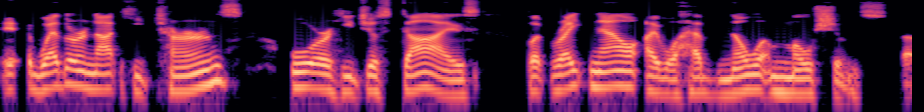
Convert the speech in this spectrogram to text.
It, whether or not he turns or he just dies. But right now, I will have no emotions uh,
